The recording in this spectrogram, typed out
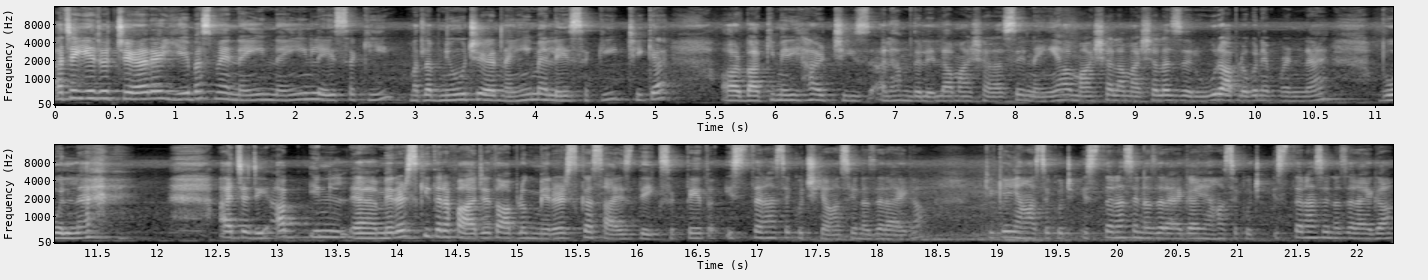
अच्छा ये जो चेयर है, ये बस मैं नई नहीं ले सकी मतलब न्यू चेयर नहीं मैं ले सकी, ठीक है? और बाकी मेरी हर चीज़, अल्हम्दुलिल्लाह, माशाल्लाह से नहीं है। और माशाल्लाह माशाल्लाह ज़रूर आप लोगों ने पढ़ना है, बोलना है। अच्छा जी, अब इन मिरर्स की तरफ़ आ जाए तो आप लोग मिरर्स का साइज़ देख सकते हैं तो इस तरह से कुछ यहाँ से नज़र आएगा, ठीक है? यहाँ से कुछ इस तरह से नज़र आएगा, यहाँ से कुछ इस तरह से नज़र आएगा।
